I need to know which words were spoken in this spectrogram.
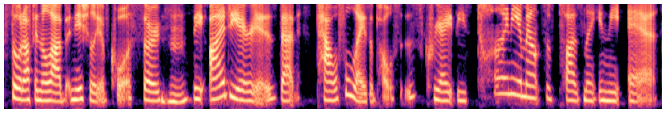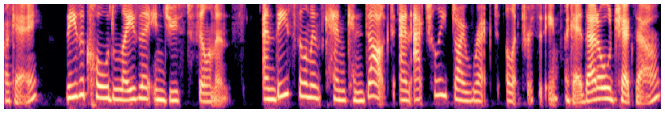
thought up in the lab initially, of course. So, Mm-hmm. the idea is that powerful laser pulses create these tiny amounts of plasma in the air Okay. These are called laser induced filaments, and these filaments can conduct and actually direct electricity. Okay, that all checks out.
